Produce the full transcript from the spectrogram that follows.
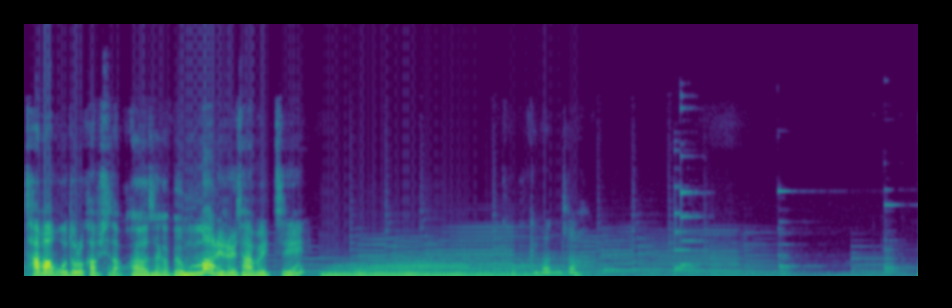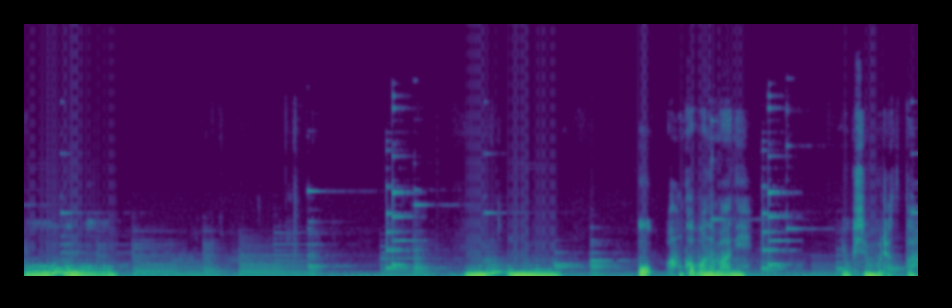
잡아보도록 합시다. 과연 제가 몇 마리를 잡을지. 거북이 먼저. 오. 음. 오, 한꺼번에 많이. 욕심 부렸다.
